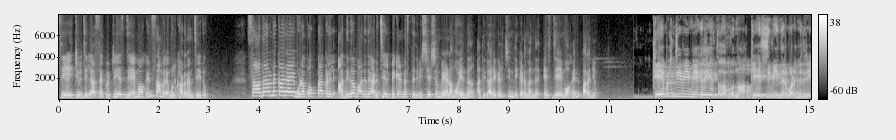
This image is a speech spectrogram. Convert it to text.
സി ഐ ടി ജില്ലാ സെക്രട്ടറി എസ് ജയമോഹൻ സമരം ഉദ്ഘാടനം ചെയ്തു. സാധാരണക്കാരായ ഗുണഭോക്താക്കളിൽ അധിക ബാധ്യത അടിച്ചേൽപ്പിക്കേണ്ട സ്ഥിതിവിശേഷം വേണമോ എന്ന് അധികാരികൾ ചിന്തിക്കണമെന്ന് എസ് ജയമോഹൻ പറഞ്ഞു. കേബിൾ ടി വി മേഖലയെ തകർക്കുന്ന കെ സി ബി നിലപാടിനെതിരെ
